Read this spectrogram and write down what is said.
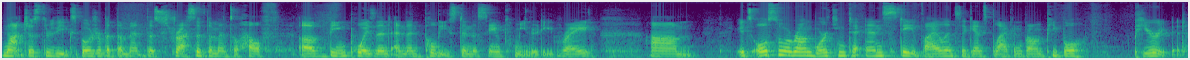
not just through the exposure, but the, the stress of the mental health of being poisoned and then policed in the same community, right? Um, it's also around working to end state violence against black and brown people, period,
